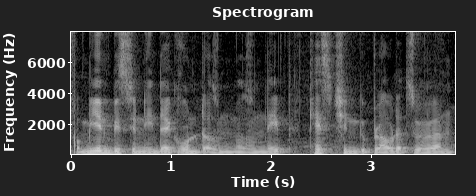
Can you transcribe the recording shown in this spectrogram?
von mir ein bisschen Hintergrund aus dem, aus dem Nebkästchen geplaudert zu hören.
